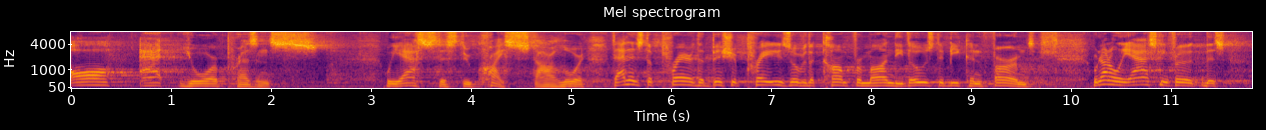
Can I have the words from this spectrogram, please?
awe at your presence. We ask this through Christ our Lord. That is the prayer the bishop prays over the confirmandi, those to be confirmed. We're not only asking for this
